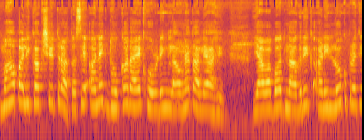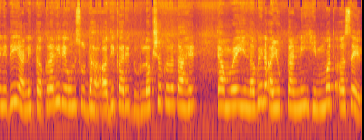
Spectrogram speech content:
महापालिका क्षेत्रात असे अनेक धोकादायक होर्डिंग लावण्यात आले आहेत. याबाबत नागरिक आणि लोकप्रतिनिधी यांनी तक्रारी देऊन सुद्धा अधिकारी दुर्लक्ष करत आहेत. त्यामुळे नवीन आयुक्तांनी हिंमत असेल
